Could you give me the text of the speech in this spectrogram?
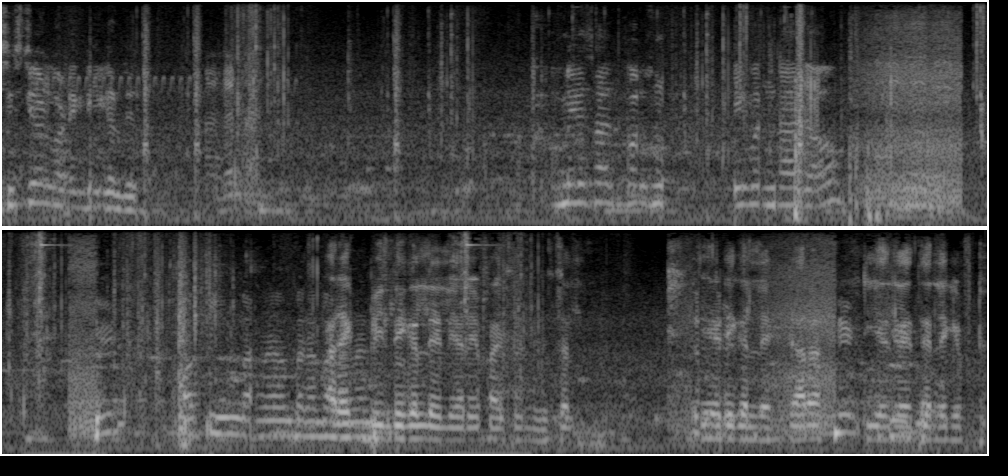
60 और गॉट एक डीगल दे। मेरे साथ कॉल सुनो। एक बंदा जाओ। और तीन बना बना अरे एक बिल डिगल ले लिया रे फाइव से मिल चल। ये डिगल ले। यार ये गए तेरे गिफ्ट।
